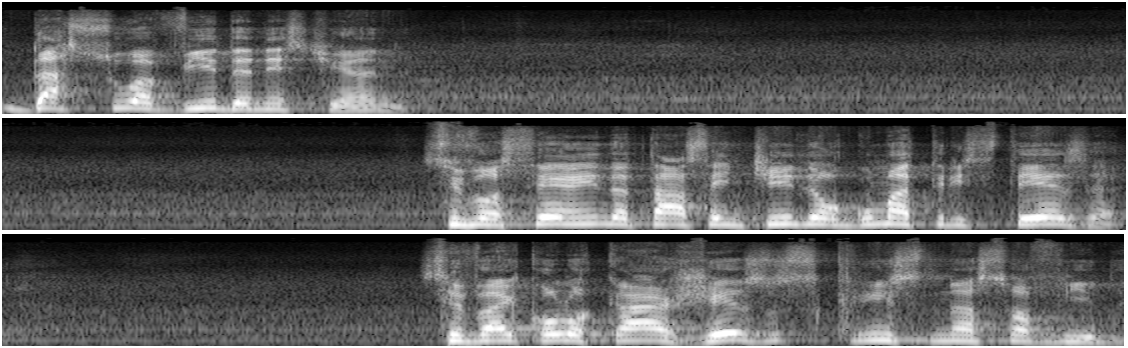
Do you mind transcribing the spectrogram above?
da sua vida neste ano. Se você ainda está sentindo alguma tristeza, você vai colocar Jesus Cristo na sua vida,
